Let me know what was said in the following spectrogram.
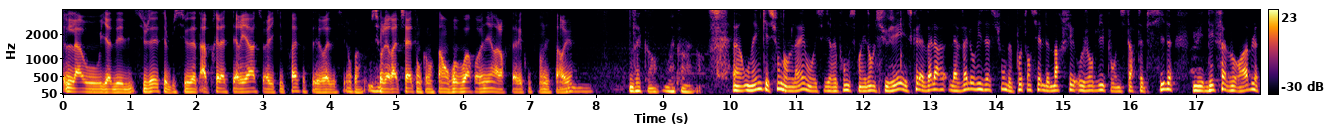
là où il y a des sujets, c'est plus si vous êtes après la série A sur les liquides prêts, ça c'est des vraies décisions. Quoi. Mmh. Sur les ratchets, on commence à en revoir revenir alors que ça avait complètement disparu. D'accord, d'accord, d'accord. Euh, on a une question dans le live, on va essayer d'y répondre parce qu'on est dans le sujet. Est-ce que la, valorisation de potentiel de marché aujourd'hui pour une startup seed lui est défavorable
